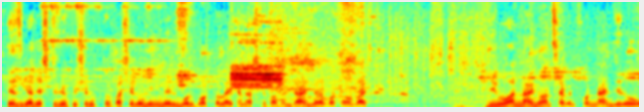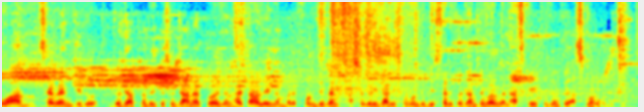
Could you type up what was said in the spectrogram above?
তেজগাঁ রেস্টুরি অফিসের উত্তর পাশে রোলিং মেল মোড় বটতলা। এখানে আসলে পাবেন জাহান যারা automobiles zero one nine one seven four nine zero one seven zero. যদি আপনাদের কিছু জানার প্রয়োজন হয়, তাহলে এই নম্বরে ফোন দেবেন। আশা করি গাড়ি সম্বন্ধে বিস্তারিত জানতে পারবেন। আজকে এই পর্যন্তই। আসসালামু আলাইকুম।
